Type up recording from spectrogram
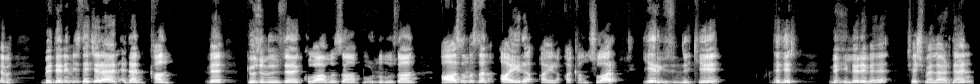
Değil mi? Bedenimizde cereyan eden kan ve gözümüzden, kulağımızdan, burnumuzdan, ağzımızdan ayrı ayrı akan sular yeryüzündeki nedir? nehirleri ve çeşmelerden,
